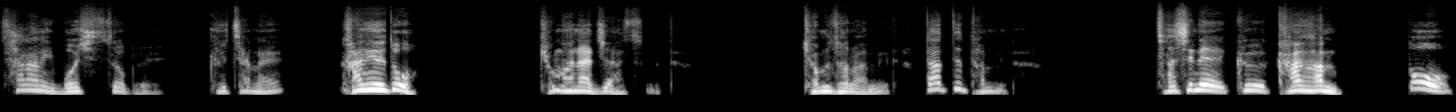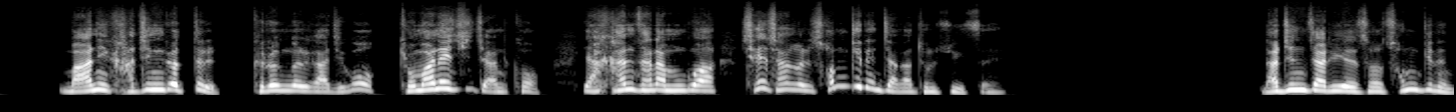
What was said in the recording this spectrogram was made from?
사람이 멋있어 보여요. 그렇잖아요. 강해도 교만하지 않습니다. 겸손합니다. 따뜻합니다. 자신의 그 강함 또 많이 가진 것들 그런 걸 가지고 교만해지지 않고 약한 사람과 세상을 섬기는 자가 될 수 있어요. 낮은 자리에서 섬기는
